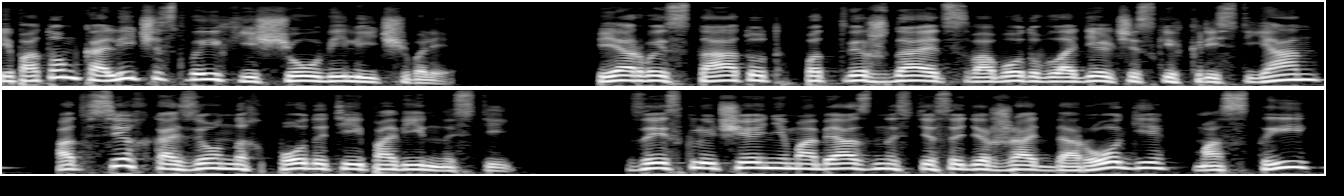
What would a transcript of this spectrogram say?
и потом количество их еще увеличивали. Первый статут подтверждает свободу владельческих крестьян от всех казенных податей и повинностей, за исключением обязанности содержать дороги, мосты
